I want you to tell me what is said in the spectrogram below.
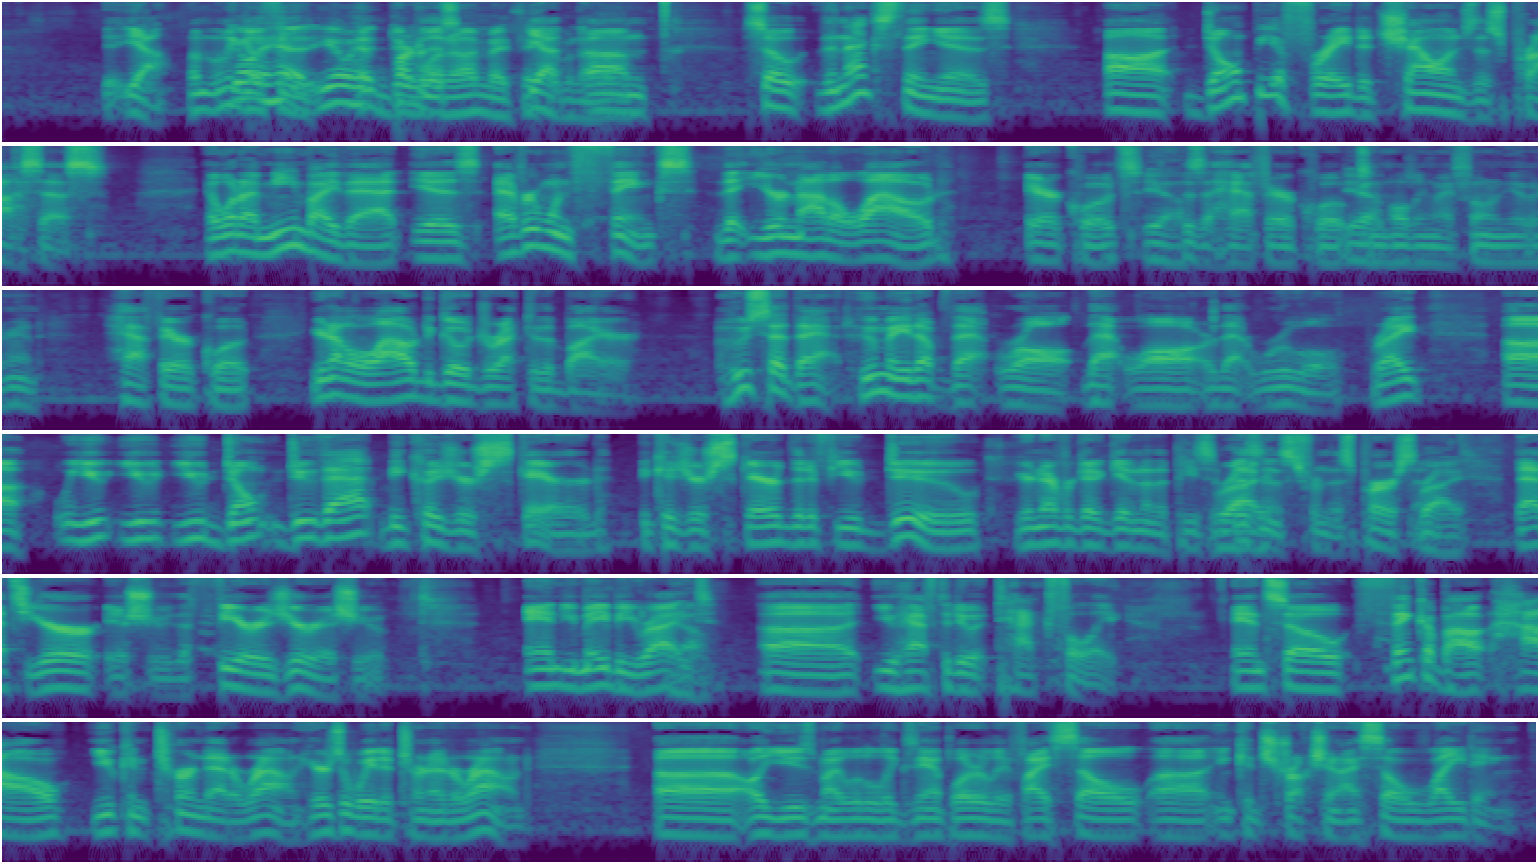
yeah. Let, me Go go ahead. through Go ahead and part do of one. I may think yeah, of another one. So the next thing is, uh, don't be afraid to challenge this process. And what I mean by that is everyone thinks that you're not allowed, air quotes, Yeah. this is a half air quote 'cause Yeah. I'm holding my phone in the other hand, half air quote, you're not allowed to go direct to the buyer. Who said that? Who made up that raw, that law or that rule, right? Uh, you, you, you don't do that because you're scared, because you're scared that if you do, you're never going to get another piece of Right. business from this person. Right. That's your issue. The fear is your issue. And you may be right. Uh, you have to do it tactfully. And so think about how you can turn that around. Here's a way to turn it around. Uh, I'll use my little example earlier. If I sell uh, in construction, I sell lighting.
